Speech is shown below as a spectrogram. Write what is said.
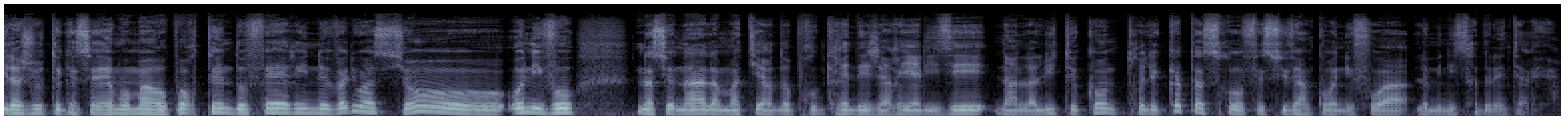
Il ajoute que c'est un moment opportun de faire une évaluation au niveau national en matière de progrès déjà réalisés dans la lutte contre les catastrophes, suivant encore une fois le ministre de l'Intérieur.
